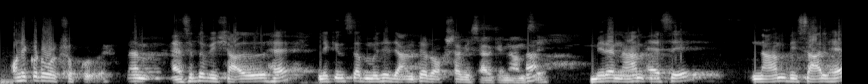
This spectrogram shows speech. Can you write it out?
অনেক কটা ওয়ার্কশপ করবে नाम ऐसे तो विशाल है लेकिन सब मुझे जानते हैं रॉक्शा विशाल के नाम से मेरा नाम ऐसे नाम विशाल है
